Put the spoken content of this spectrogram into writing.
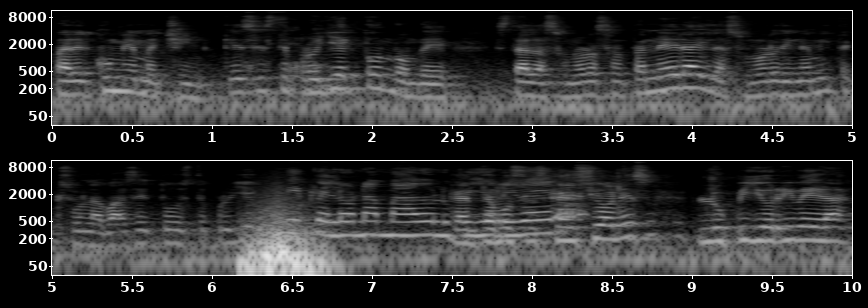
para el Cumbia Machín, que es este proyecto en donde está la Sonora Santanera y la Sonora Dinamita, que son la base de todo este proyecto. Mi pelón amado, Lupillo Cantamos sus canciones, Lupillo Rivera,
